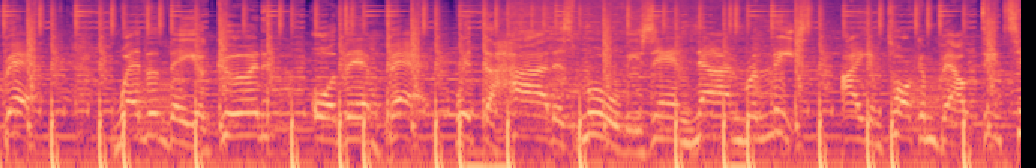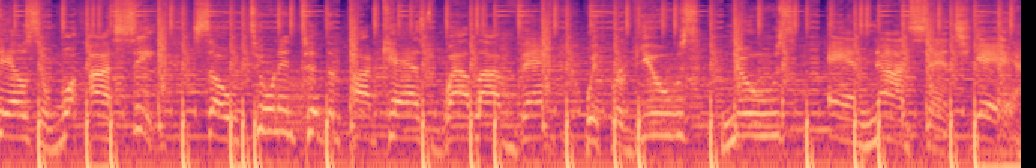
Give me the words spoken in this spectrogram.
back, whether they are good or they're bad. With the hottest movies and non released, I am talking about details and what I see. So tune into the podcast while I vent with reviews, news, and nonsense. Yeah.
